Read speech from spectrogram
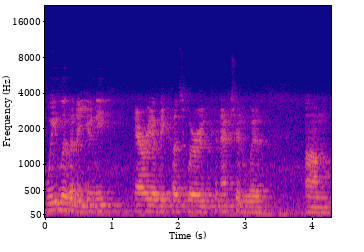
We live in a unique area because we're in connection with um,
